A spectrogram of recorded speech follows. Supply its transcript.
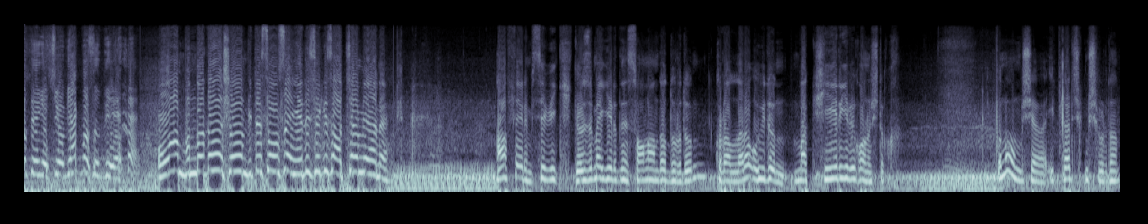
altıya geçiyorum yakmasın diye. Oğlum bunda da şu an vites olsa 7-8 atacağım yani. Aferin Civic. Gözüme girdin. Son anda durdun. Kurallara uydun. Bak şiir gibi konuştuk. Bu ne olmuş ya? İpler çıkmış buradan.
